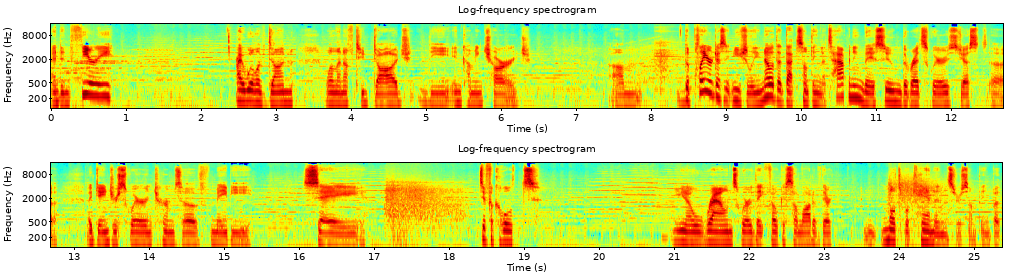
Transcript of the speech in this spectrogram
and in theory, I will have done well enough to dodge the incoming charge. Um, the player doesn't usually know that that's something that's happening. They assume the red square is just uh, a danger square in terms of maybe, say, difficult, you know, rounds where they focus a lot of their multiple cannons or something, but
